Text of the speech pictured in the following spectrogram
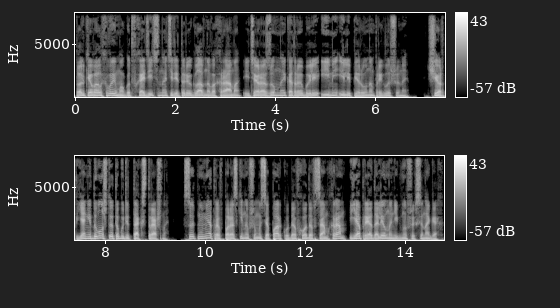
«Только волхвы могут входить на территорию главного храма и те разумные, которые были ими или Перуном приглашены». «Черт, я не думал, что это будет так страшно». Сотню метров по раскинувшемуся парку до входа в сам храм я преодолел на негнувшихся ногах.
